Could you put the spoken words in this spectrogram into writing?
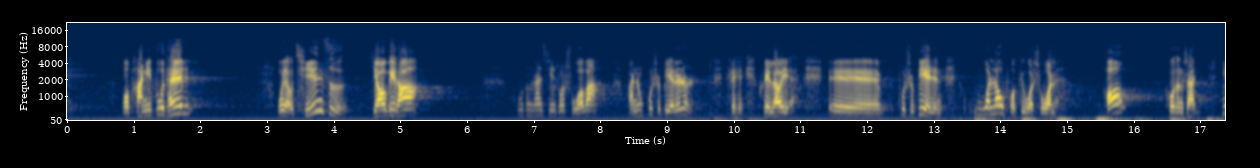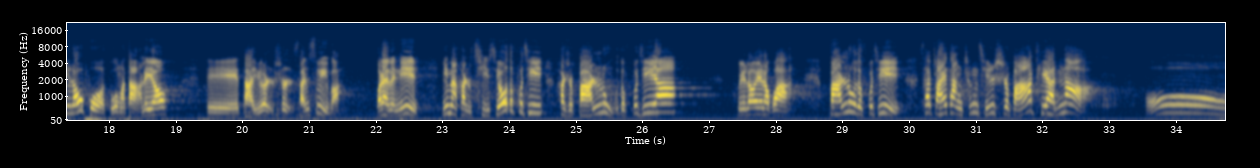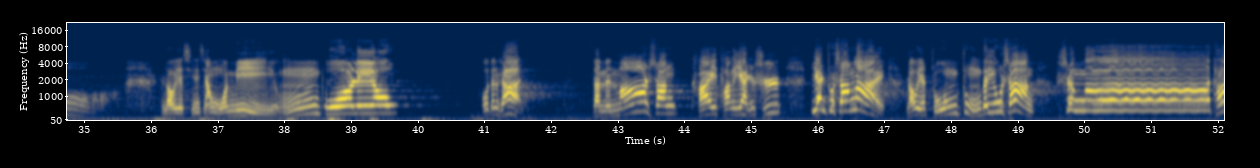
我怕你独吞。我要亲自交给他。胡登山心说：“说吧，反正不是别的人嘿嘿，回老爷，呃，不是别人，我老婆给我说了。好，胡登山，你老婆多么大了？呃，大约二十二三岁吧。我来问你，你们还是气小的夫妻，还是半路的夫妻呀？回老爷的话，半路的夫妻才拜堂成亲十八天呐。”哦，老爷心想：我明白了。侯登山，咱们马上开堂验尸，验出伤来，老爷重重的有赏，升堂。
